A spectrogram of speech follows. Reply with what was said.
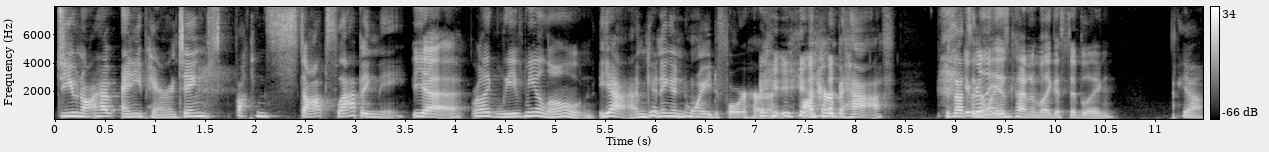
do you not have any parenting? Just fucking stop slapping me. Yeah, or like leave me alone. Yeah, I'm getting annoyed for her Yeah. on her behalf. Because that's it really annoying. is kind of like a sibling. yeah.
